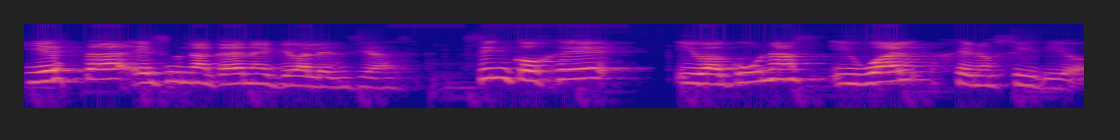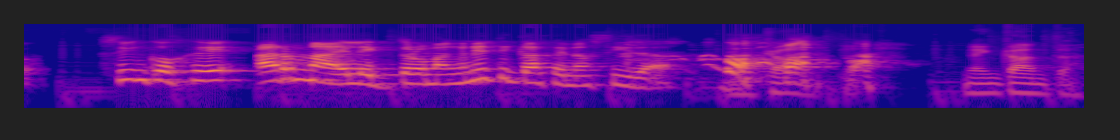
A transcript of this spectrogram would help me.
Y esta es una cadena de equivalencias. 5G y vacunas igual genocidio. 5G, arma electromagnética genocida. Me encanta. Me encanta.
